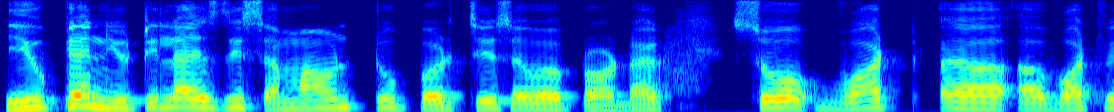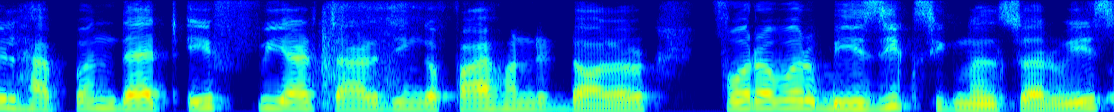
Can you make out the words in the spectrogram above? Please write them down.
you can utilize this amount to purchase our product. So what uh, uh, what will happen that if we are charging a five hundred dollar for our basic signal service,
